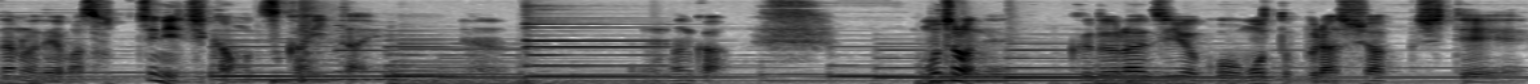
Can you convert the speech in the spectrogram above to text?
なので、まあ、そっちに時間を使いたい。うん。なんか、もちろんね、クドラジをこうもっとブラッシュアップして、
